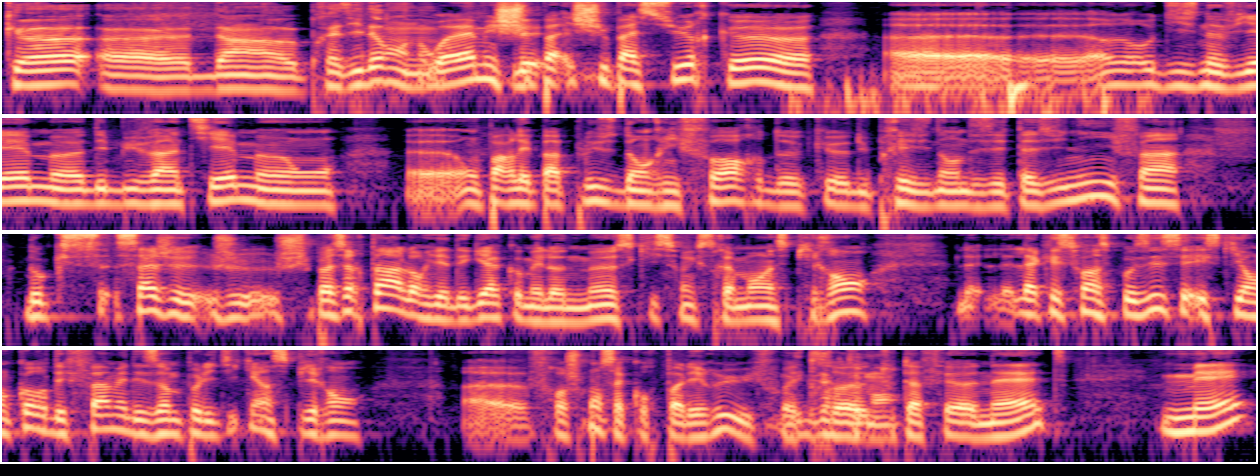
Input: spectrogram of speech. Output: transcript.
que euh, d'un président, non? Ouais, mais je suis pas, je suis pas sûr que euh, au 19e, euh, début 20e, on euh, on parlait pas plus d'Henry Ford que du président des États-Unis. Enfin, donc ça, je, je, je suis pas certain. Alors il y a des gars comme Elon Musk qui sont extrêmement inspirants. La, la question à se poser, c'est est-ce qu'il y a encore des femmes et des hommes politiques inspirants? Euh, Franchement, ça court pas les rues. Il faut être euh, tout à fait honnête. Mais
